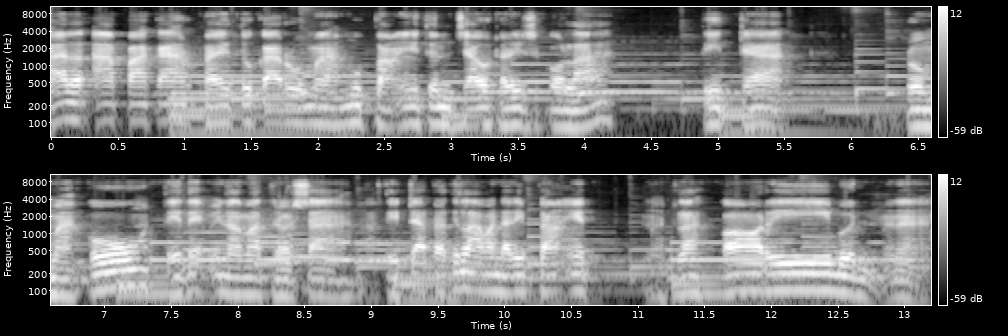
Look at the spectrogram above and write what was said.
Hal apakah baituka rumahmu ba'idun jauh dari sekolah? Tidak. Rumahku titik minal madrasah. Tidak berarti lawan dari ba'id. Adalah koribun Nah,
